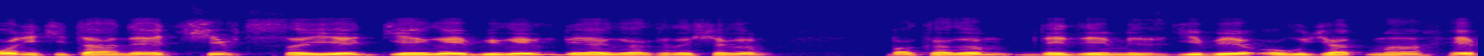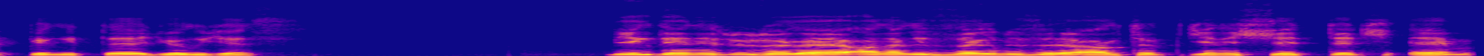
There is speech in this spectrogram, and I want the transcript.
12 tane çift sayı gelebilir değerli arkadaşlarım. Bakalım dediğimiz gibi olacak mı? Hep birlikte göreceğiz. Bildiğiniz üzere analizlerimizi artık genişlettik. Hem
